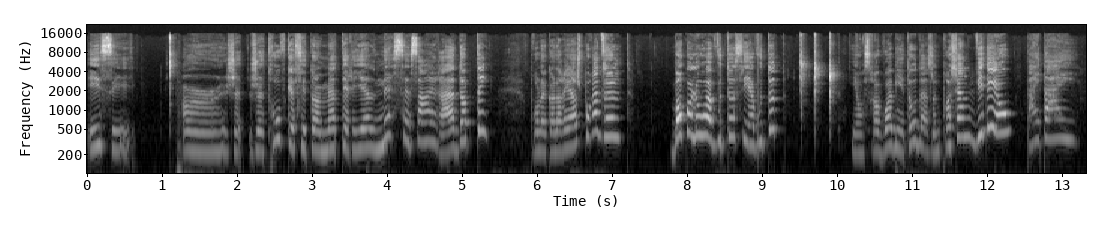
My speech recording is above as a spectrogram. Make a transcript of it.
Et c'est un. Je, trouve que c'est un matériel nécessaire à adopter pour le coloriage pour adultes. Bon polo à vous tous et à vous toutes. Et on se revoit bientôt dans une prochaine vidéo. Bye bye!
